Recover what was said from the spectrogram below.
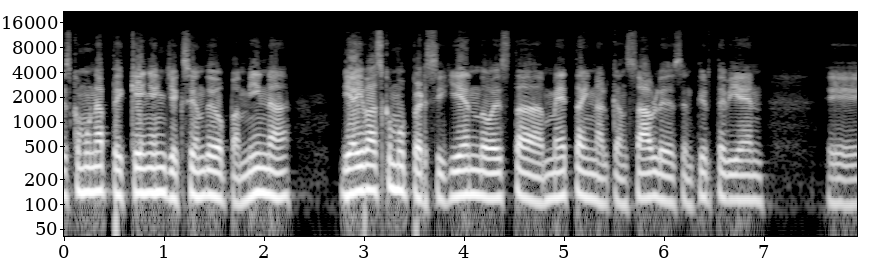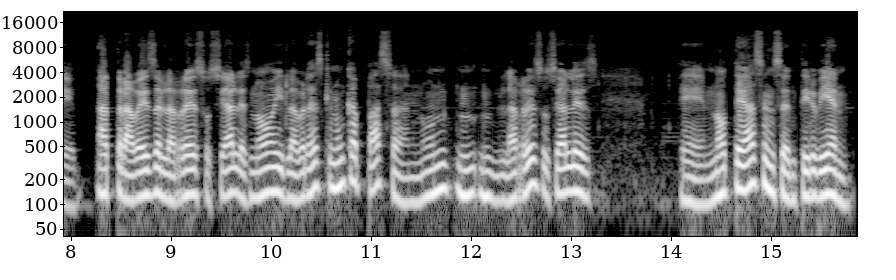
es como una pequeña inyección de dopamina, y ahí vas como persiguiendo esta meta inalcanzable de sentirte bien eh, a través de las redes sociales, ¿no? Y la verdad es que nunca pasa, las redes sociales eh, no te hacen sentir bien,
